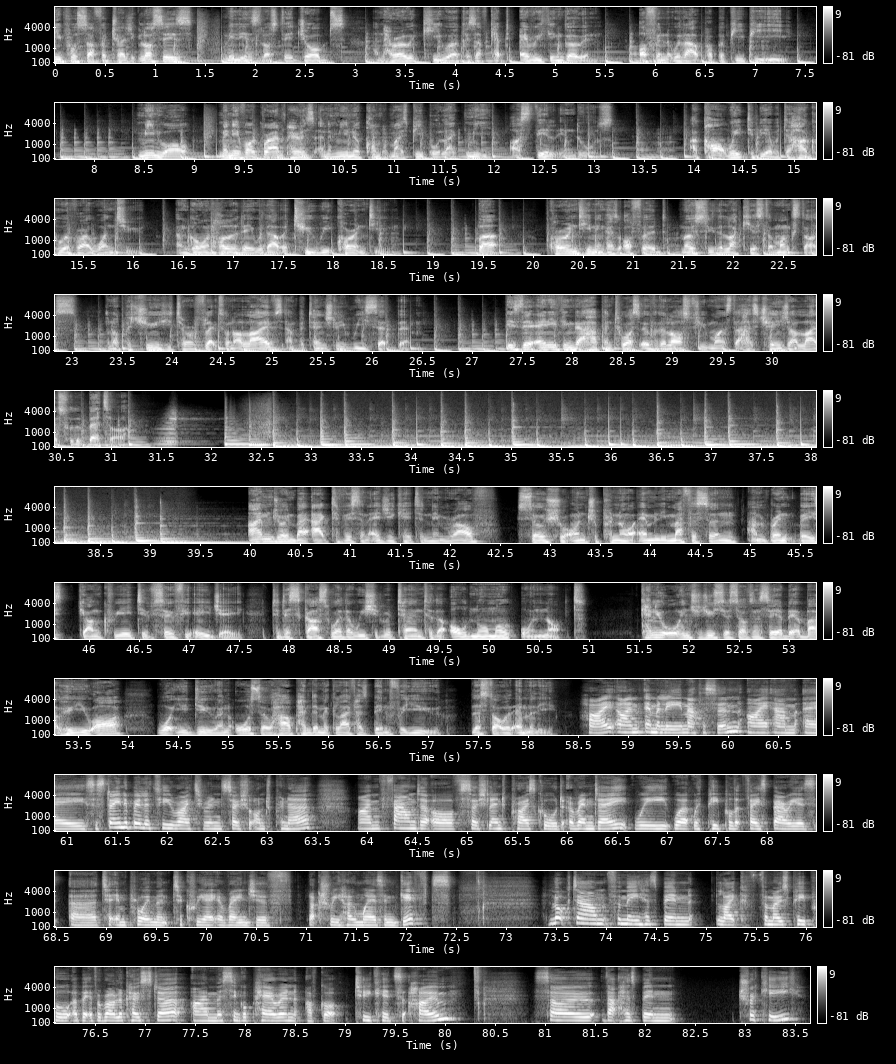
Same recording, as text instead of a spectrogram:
People suffered tragic losses, millions lost their jobs, and heroic key workers have kept everything going, often without proper PPE. Meanwhile, many of our grandparents and immunocompromised people like me are still indoors. I can't wait to be able to hug whoever I want to and go on holiday without a two week quarantine. But quarantining has offered, mostly the luckiest amongst us, an opportunity to reflect on our lives and potentially reset them. Is there anything that happened to us over the last few months that has changed our lives for the better? I'm joined by activist and educator Nim Ralph, social entrepreneur Emily Matheson, and Brent based young creative Sophie AJ to discuss whether we should return to the old normal or not. Can you all introduce yourselves and say a bit about who you are, what you do, and also how pandemic life has been for you? Let's start with Emily. Hi, I'm Emily Matheson. I am a sustainability writer and social entrepreneur. I'm founder of social enterprise called Aerende. We work with people that face barriers uh, to employment to create a range of luxury homewares and gifts. Lockdown for me has been, like for most people, a bit of a roller coaster. I'm a single parent, I've got two kids at home. So that has been tricky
